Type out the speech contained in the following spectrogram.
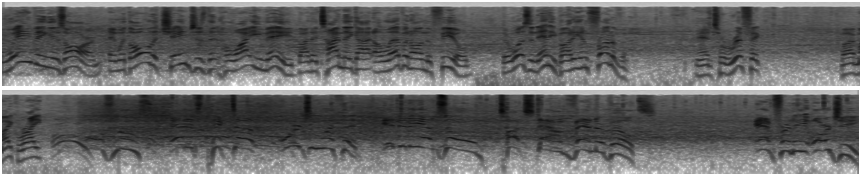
waving his arm, and with all the changes that Hawaii made, by the time they got 11 on the field, there wasn't anybody in front of him. And terrific by Mike Wright. Ball's loose, and it's picked up. Orji with it into the end zone. Touchdown, Vanderbilt. Anfernee Orji.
